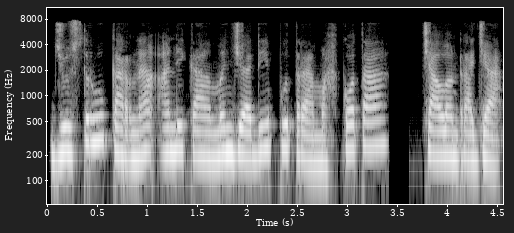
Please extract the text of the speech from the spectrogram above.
Justru karena Andika menjadi putra mahkota, calon raja,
